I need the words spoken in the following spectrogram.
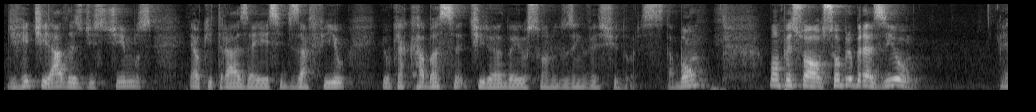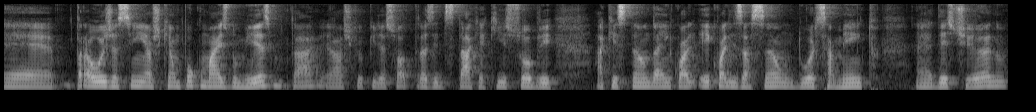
de retiradas de estímulos é o que traz aí esse desafio e o que acaba tirando aí o sono dos investidores, tá bom? Bom, pessoal, sobre o Brasil, é, para hoje, assim, acho que é um pouco mais do mesmo, tá? Eu acho que eu queria só trazer destaque aqui sobre a questão da equalização do orçamento é, deste ano,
